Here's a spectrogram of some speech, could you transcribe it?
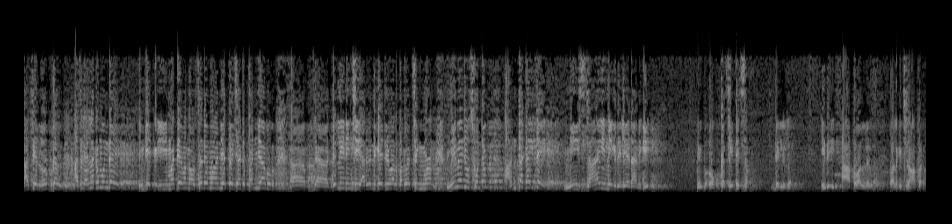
రాష్ట్రీయ లోక్ దల్ అసలు వెళ్ళక ముందే ఇంకే ఈ మధ్య ఏమన్నా వస్తాడేమో అని చెప్పేసి అటు పంజాబ్ ఢిల్లీ నుంచి అరవింద్ కేజ్రీవాల్ భగవత్ సింగ్ మాన్ మేమే చూసుకుంటాం. అంతకైతే మీ స్థాయి మీకు తెలియడానికి మీకు ఒక్క సీట్ ఇస్తాం ఢిల్లీలో. ఇది ఆప్ వాళ్ళు వాళ్ళకి ఇచ్చిన ఆఫర్.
